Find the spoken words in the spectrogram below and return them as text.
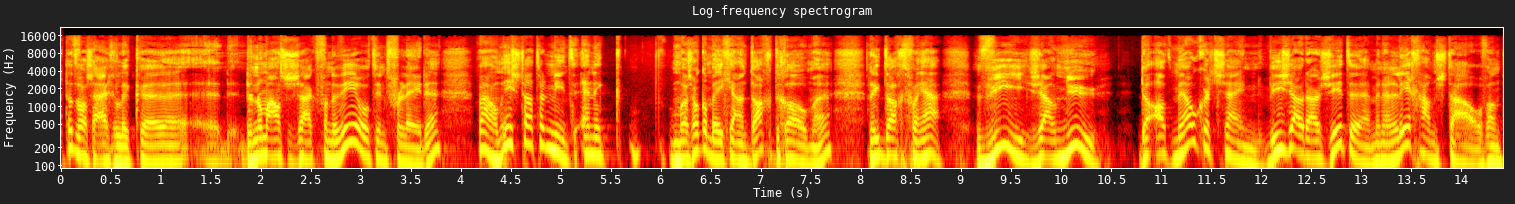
dat was eigenlijk eh, de de normaalste zaak van de wereld in het verleden. Waarom is dat er niet? En ik was ook een beetje aan het dagdromen. En ik dacht van, ja, wie zou nu de Ad Melkert zijn? Wie zou daar zitten met een lichaamstaal van...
